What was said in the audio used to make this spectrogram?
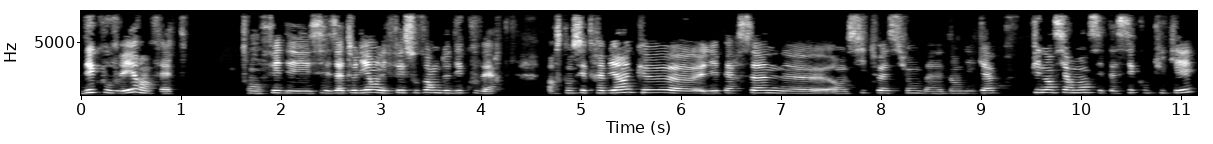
découvrir en fait on fait des, ces ateliers, on les fait sous forme de découverte parce qu'on sait très bien que euh, les personnes euh, en situation bah, d'handicap financièrement c'est assez compliqué,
